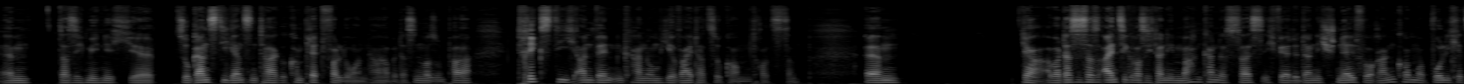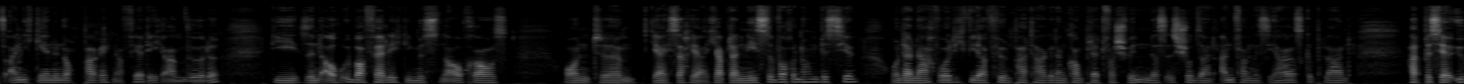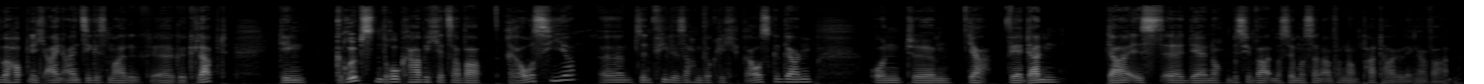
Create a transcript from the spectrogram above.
Ähm, dass ich mich nicht äh, so ganz die ganzen Tage komplett verloren habe. Das sind nur so ein paar Tricks, die ich anwenden kann, um hier weiterzukommen trotzdem. Ähm, ja, aber das ist das Einzige, was ich dann eben machen kann. Das heißt, ich werde dann nicht schnell vorankommen, obwohl ich jetzt eigentlich gerne noch ein paar Rechner fertig haben würde. Die sind auch überfällig, die müssten auch raus. Und ähm, ja, ich sag ja, ich habe dann nächste Woche noch ein bisschen und danach wollte ich wieder für ein paar Tage dann komplett verschwinden. Das ist schon seit Anfang des Jahres geplant. Hat bisher überhaupt nicht ein einziges Mal ge äh, geklappt. Den gröbsten Druck habe ich jetzt aber raus hier. Äh, sind viele Sachen wirklich rausgegangen. Und ähm, ja, wer dann da ist, äh, der noch ein bisschen warten muss, der muss dann einfach noch ein paar Tage länger warten.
